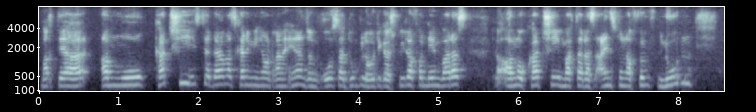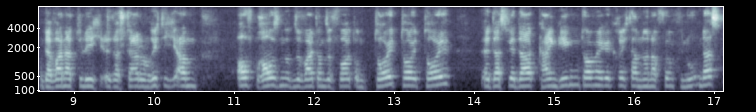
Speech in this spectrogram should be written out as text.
macht der Amokachi, hieß der damals, kann ich mich noch daran erinnern, so ein großer dunkelhäutiger Spieler von dem war das. Der Amokachi macht da das 1-0 nach fünf Minuten. Und da war natürlich äh, das Stadion richtig am aufbrausend und so weiter und so fort. Und toi, toi, toi, äh, dass wir da kein Gegentor mehr gekriegt haben, nur nach fünf Minuten das.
